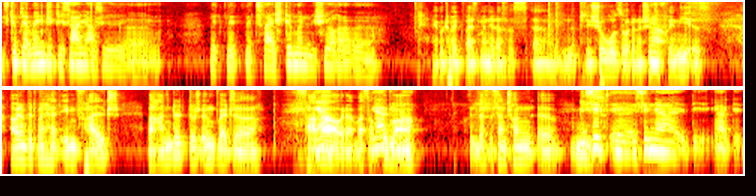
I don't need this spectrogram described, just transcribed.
Es gibt ja Menschen, die sagen ja, sie äh, mit, mit, mit zwei Stimmen, ich höre, Ja gut, heute weiß man ja, dass es ähm, eine Psychose oder eine Schizophrenie ist. Aber dann wird man halt eben falsch behandelt durch irgendwelche Pfarrer Ja. oder was auch Ja, immer. Das ist dann schon äh, äh, es mies. sind, äh, es sind ja, die, ja die,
